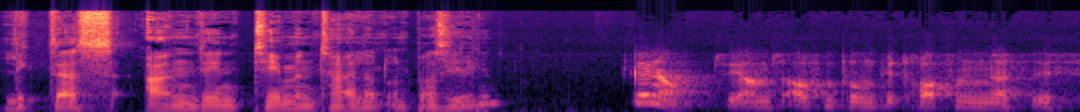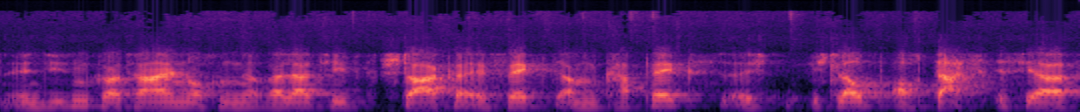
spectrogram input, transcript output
Liegt das an den Themen Thailand und Brasilien? Genau, Sie haben es auf den Punkt getroffen. Das ist in diesem Quartal noch ein relativ starker Effekt am CAPEX. Ich, ich glaube, auch das ist ja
